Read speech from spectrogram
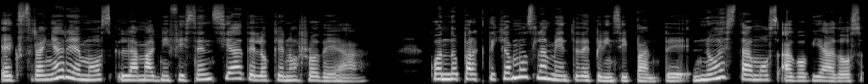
extrañaremos la magnificencia de lo que nos rodea. Cuando practicamos la mente de principante, no estamos agobiados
